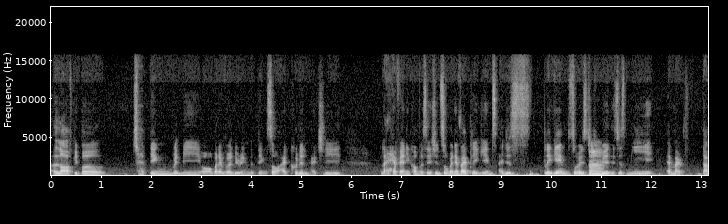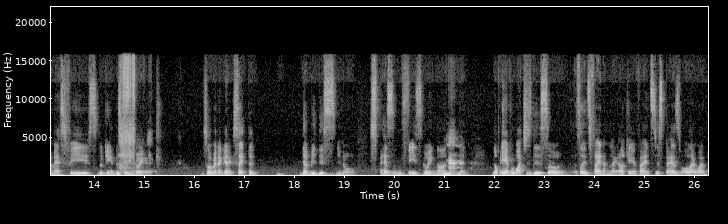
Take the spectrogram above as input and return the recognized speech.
a lot of people chatting with me or whatever during the thing so I couldn't actually like have any conversation. So whenever I play games I just play games. So it's just Mm. weird. It's just me and my dumbass face looking at the screen going like, so when I get excited there'll be this you know spasm face going on and then nobody ever watches this so so it's fine. I'm like okay fine. It's just spaz all i want.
